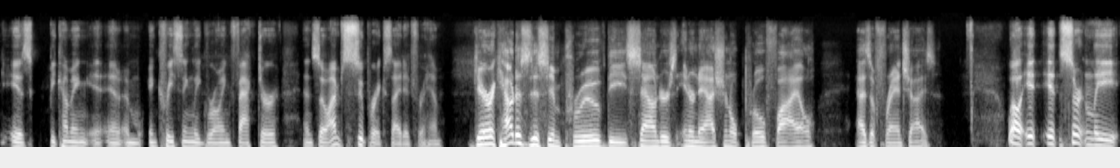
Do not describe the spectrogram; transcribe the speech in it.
is becoming an increasingly growing factor, and so I'm super excited for him. Garrick, how does this improve the Sounders international profile as a franchise? Well, it it certainly.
